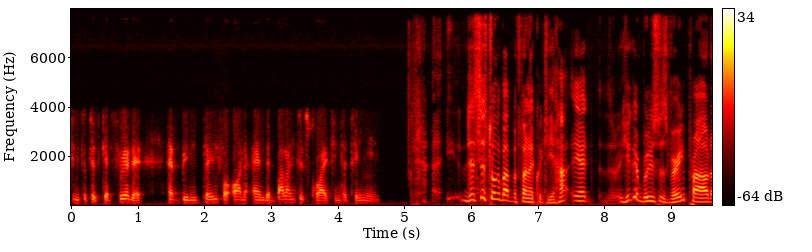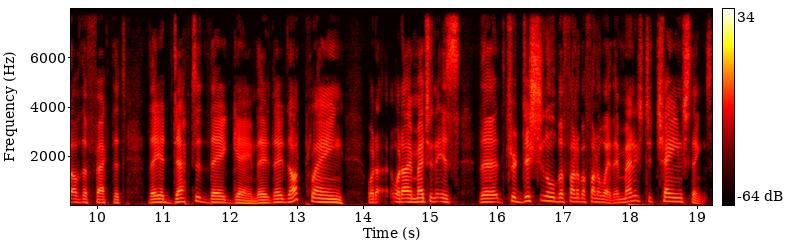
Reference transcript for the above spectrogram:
teams such as Cape Verde have been playing for honor, and the balance is quite entertaining. Uh, let's just talk about Bafana quickly. How, yeah, Hugo Broos was very proud of the fact that they adapted their game. They they're not playing what what I imagine is the traditional Bafana Bafana way. They managed to change things.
